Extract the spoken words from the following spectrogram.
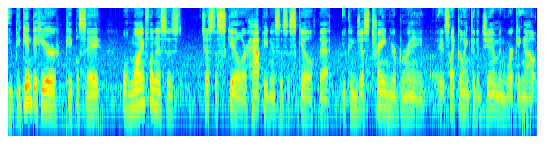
you begin to hear people say, well, mindfulness is just a skill, or happiness is a skill that you can just train your brain. It's like going to the gym and working out.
